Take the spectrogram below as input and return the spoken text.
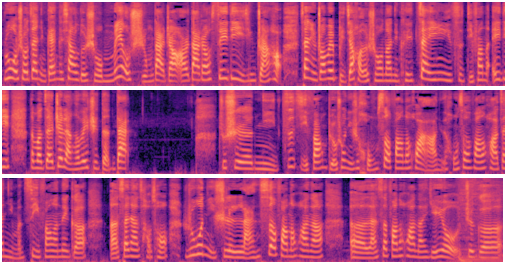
如果说在你 gank 下路的时候没有使用大招，而大招 CD 已经转好，在你装备比较好的时候呢，你可以再阴一次敌方的 AD。那么在这两个位置等待。就是你自己方，比如说你是红色方的话啊，你的红色方的话，在你们自己方的那个呃三角草丛。如果你是蓝色方的话呢，呃蓝色方的话呢，也有这个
